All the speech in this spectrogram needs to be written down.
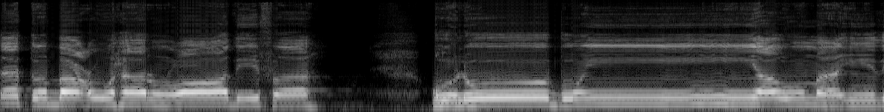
تتبعها الرادفة قلوب يومئذ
